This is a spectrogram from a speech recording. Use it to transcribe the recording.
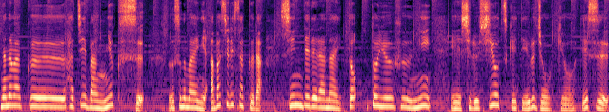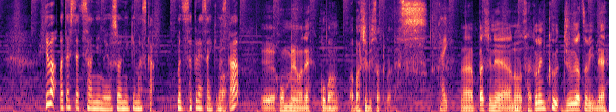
7枠8番ニュクス。その前に網走桜シンデレラナイトというふうに、えー印をつけている状況です。では私たち3人の予想に行きますか。まず桜井さん行きますかえー本命はね5番網走さくらです。はい。やっぱしねあの昨年9 10月にね、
